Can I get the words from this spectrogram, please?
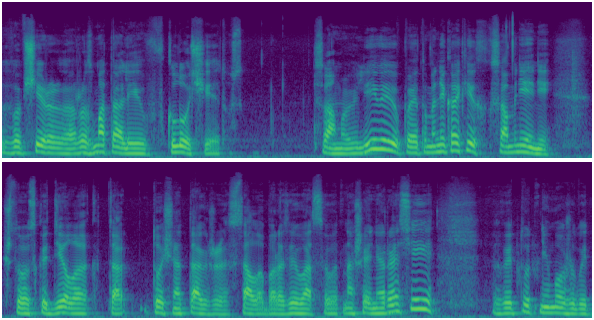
вообще размотали в клочья эту самую Ливию, поэтому никаких сомнений, что сказать, дело так, точно так же стало бы развиваться в отношении России, тут не может быть.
